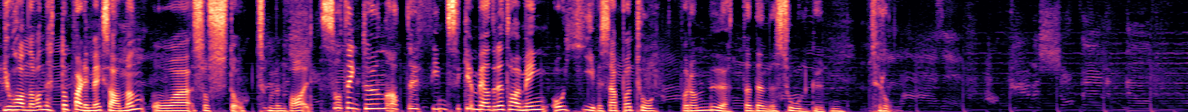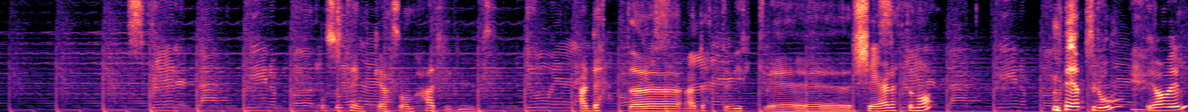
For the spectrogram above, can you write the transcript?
Johanna var nettopp ferdig med eksamen, og så stoked som hun var, så tenkte hun at det fins ikke en bedre timing å hive seg på et tog for å møte denne solguden Trond. Og så tenker jeg sånn, herregud. Er dette, er dette virkelig Skjer dette nå? Med Trond? Ja vel.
